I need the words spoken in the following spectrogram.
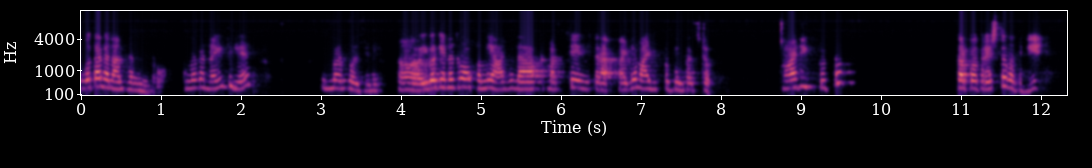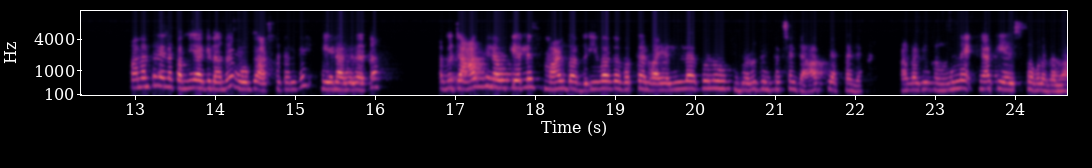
ಗೊತ್ತಾಗಲ್ಲ ಅಂತ ಅಂದ್ಬಿಟ್ಟು ಇವಾಗ ನೈಟ್ಗೆ ಇದ್ ಮಾಡ್ಕೊಳ್ತೀನಿ. ಹಾ, ಇವಾಗ ಏನಾದ್ರು ಕಮ್ಮಿ ಆಗಿಲ್ಲ. ಮತ್ತೆ ಈ ತರ ಅಡುಗೆ ಮಾಡಿಟ್ಬಿಡ್ತೀನಿ ಫಸ್ಟ್ ಮಾಡಿ ಇಟ್ಬಿಟ್ಟು ಸ್ವಲ್ಪ ಹೊತ್ತು ರೆಸ್ಟ್ ತಗೋತೀನಿ. ಆನಂತರ ಏನೋ ಕಮ್ಮಿ ಆಗಿಲ್ಲ ಅಂದ್ರೆ ಹೋಗಿ ಹಾಸ್ಪಿಟಲ್ಗೆ ಏನಾಗಿದೆ ಅಂತ. ಅದು ಜಾಸ್ತಿ ನಾವು ಕೇರ್ಲೆಸ್ ಮಾಡ್ಬಾರ್ದು. ಇವಾಗ ಗೊತ್ತಲ್ವಾ? ಎಲ್ಲರಿಗೂ ಬರೋದು ಇನ್ಫೆಕ್ಷನ್ ಜಾಸ್ತಿ ಆಗ್ತಾ ಇದೆ. ಹಾಗಾಗಿ ಸುಮ್ನೆ ಯಾಕೆ ಎಷ್ಟು ತಗೊಳ್ಳೋದಲ್ವಾ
